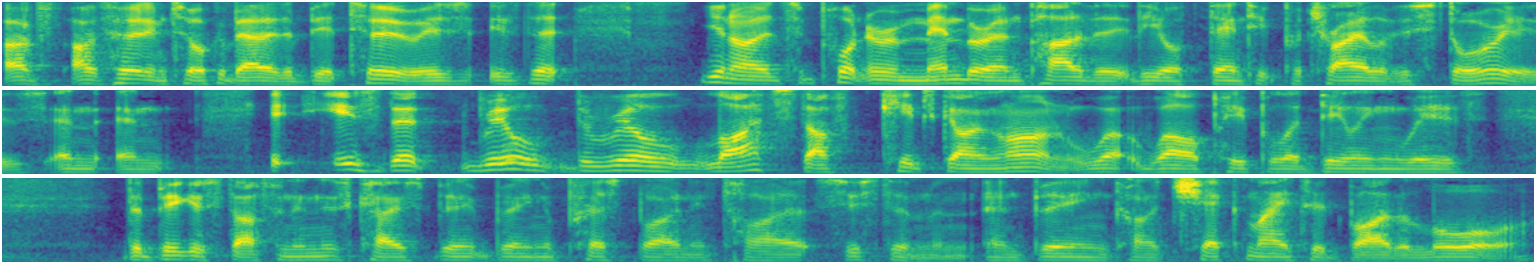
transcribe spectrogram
have I've heard him talk about it a bit too. Is is that you know it's important to remember, and part of the, the authentic portrayal of his story is and and is that real the real life stuff keeps going on while people are dealing with the bigger stuff, and in this case, being, being oppressed by an entire system and, and being kind of checkmated by the law,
